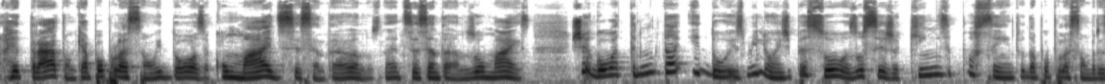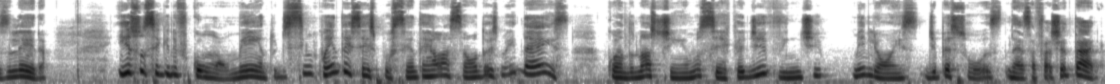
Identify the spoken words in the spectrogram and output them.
retratam que a população idosa com mais de 60 anos, né, de 60 anos ou mais, chegou a 32 milhões de pessoas, ou seja, 15% da população brasileira. Isso significou um aumento de 56% em relação a 2010, quando nós tínhamos cerca de 20 milhões de pessoas nessa faixa etária.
